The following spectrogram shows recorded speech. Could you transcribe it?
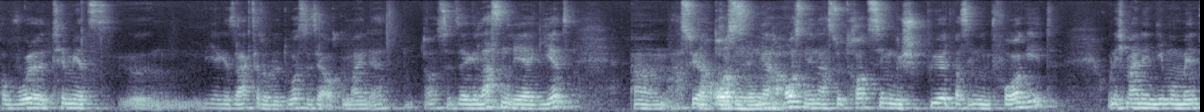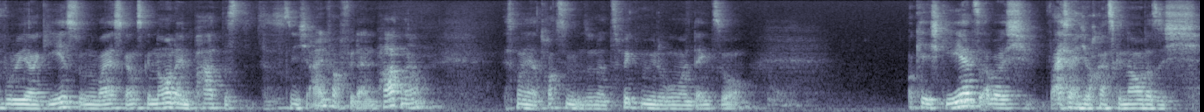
obwohl Tim jetzt, äh, wie er gesagt hat, oder du hast es ja auch gemeint, er hat sehr gelassen reagiert, ähm, hast du ja nach außen, hin. nach außen hin hast du trotzdem gespürt, was in ihm vorgeht. Und ich meine, in dem Moment, wo du ja gehst und du weißt ganz genau, dein Part, das, das ist nicht einfach für deinen Partner, ist man ja trotzdem in so einer Zwickmühle, wo man denkt so, okay, ich gehe jetzt, aber ich weiß eigentlich auch ganz genau, dass ich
